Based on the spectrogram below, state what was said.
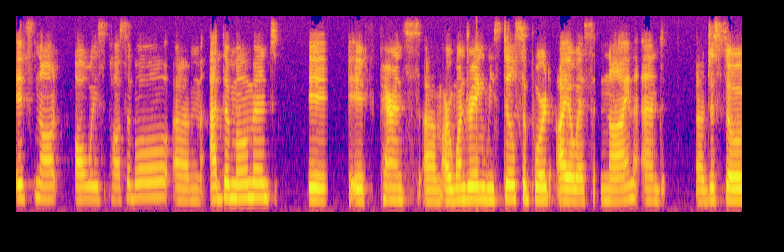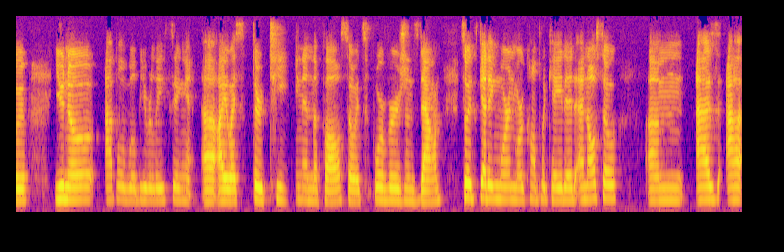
It's not always possible. Um, at the moment, if, if parents um, are wondering, we still support iOS 9. And uh, just so you know, Apple will be releasing uh, iOS 13 in the fall. So it's four versions down. So it's getting more and more complicated. And also, um, as uh,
